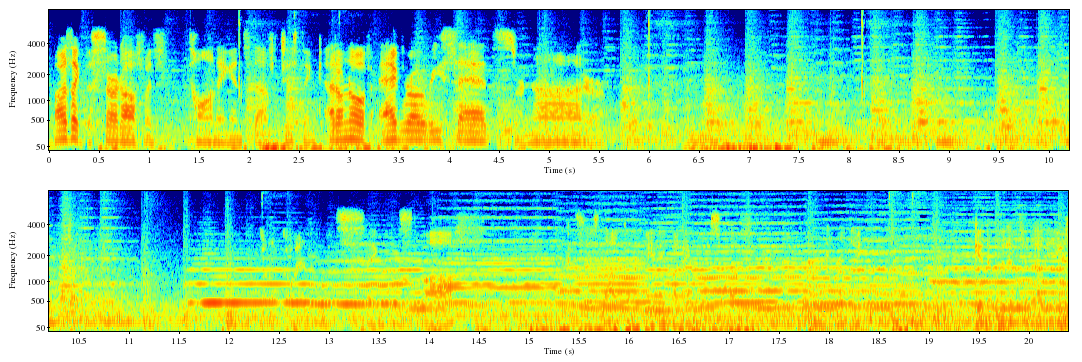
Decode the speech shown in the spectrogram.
I always like to start off with taunting and stuff. Just think, I don't know if aggro resets or not, or not going anybody close enough to really get a benefit out of using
